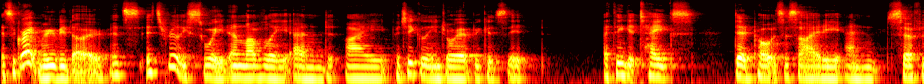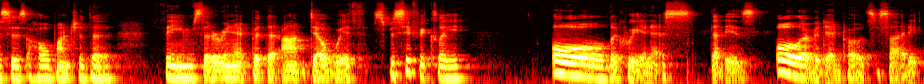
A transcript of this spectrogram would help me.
It's a great movie though. It's it's really sweet and lovely, and I particularly enjoy it because it, I think it takes Dead Poet Society and surfaces a whole bunch of the themes that are in it, but that aren't dealt with specifically. All the queerness that is all over Dead Poet Society.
